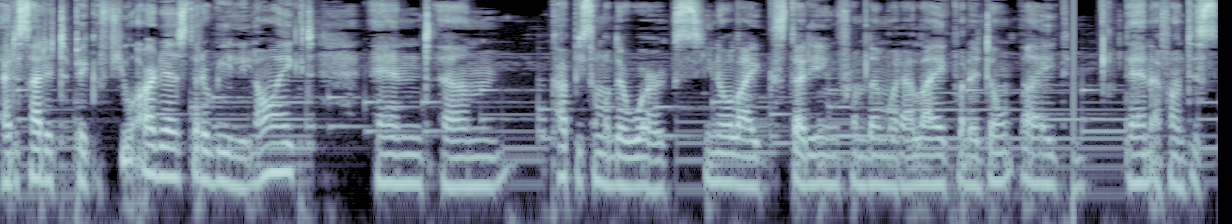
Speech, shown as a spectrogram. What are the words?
I decided to pick a few artists that I really liked and um, copy some of their works, you know, like studying from them what I like, what I don't like. Then I found this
